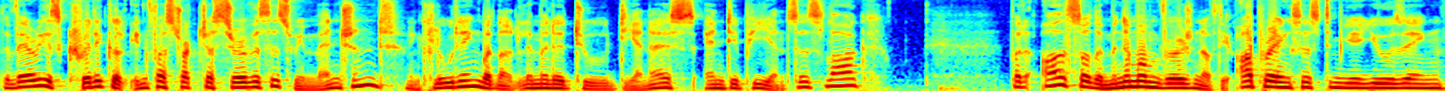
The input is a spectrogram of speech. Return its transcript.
the various critical infrastructure services we mentioned, including but not limited to DNS, NTP, and syslog, but also the minimum version of the operating system you're using,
